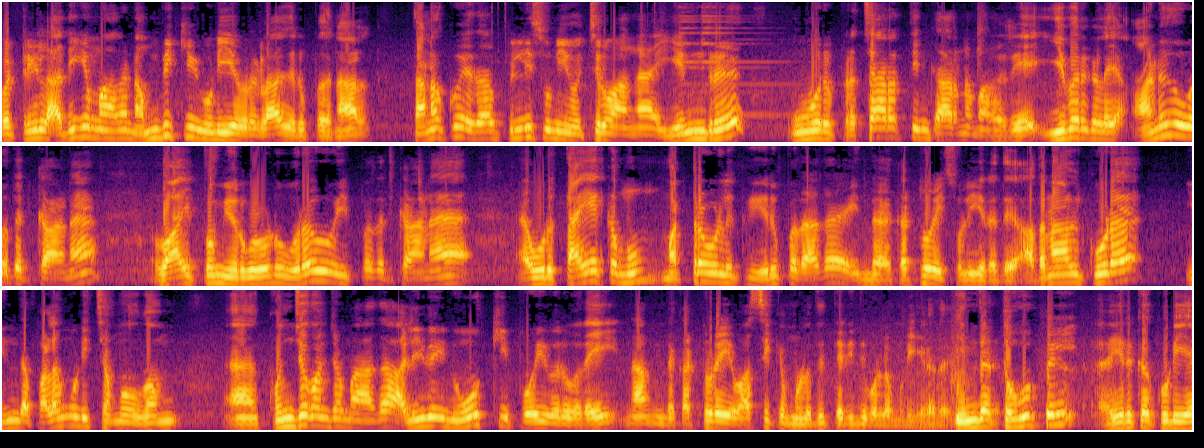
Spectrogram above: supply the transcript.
பற்றியில் அதிகமாக நம்பிக்கை உடையவர்களாக இருப்பதனால் தனக்கும் ஏதாவது பில்லி சுனி வச்சிருவாங்க என்று ஒவ்வொரு பிரச்சாரத்தின் காரணமாகவே இவர்களை அணுகுவதற்கான வாய்ப்பும் இவர்களோடு உறவு வைப்பதற்கான ஒரு தயக்கமும் மற்றவர்களுக்கு இருப்பதாக இந்த கட்டுரை சொல்கிறது. அதனால் கூட இந்த பழங்குடி சமூகம் கொஞ்சம் கொஞ்சமாக அழிவை நோக்கி போய் வருவதை நாம் இந்த கட்டுரையை வாசிக்கும் பொழுது தெரிந்து கொள்ள முடிகிறது. இந்த தொகுப்பில் இருக்கக்கூடிய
